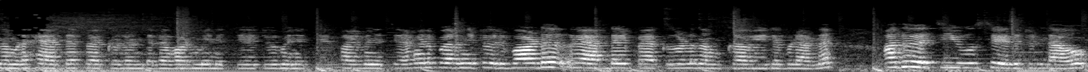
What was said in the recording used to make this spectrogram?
നമ്മുടെ ഹെയർ ഡേ പാക്കുകൾ ഉണ്ടല്ലോ one minute two minute five minute അങ്ങനെ പറഞ്ഞിട്ട് ഒരുപാട് ഹെയർ ഡേ പാക്കുകൾ നമുക്ക് അവൈലബിൾ ആണ്. അത് വെച്ച് യൂസ് ചെയ്തിട്ടുണ്ടാവും.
